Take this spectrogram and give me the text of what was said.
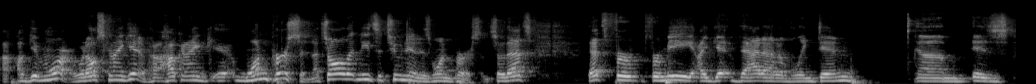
I'll give more. What else can I give? How, how can I get one person? That's all that needs to tune in is one person. So that's, that's for, for me, I get that out of LinkedIn um, is,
